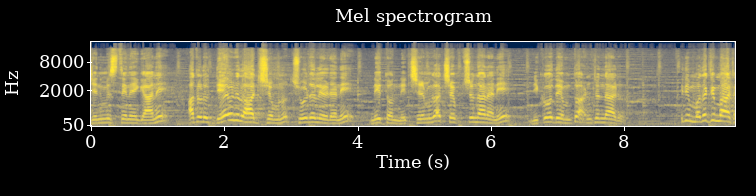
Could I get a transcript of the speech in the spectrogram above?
జన్మిస్తేనే గాని అతడు దేవుని రాజ్యమును చూడలేడని నీతో నిశ్చయముగా చెప్తున్నానని నికోదేముతో అంటున్నాడు. ఇది మొదటి మాట.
